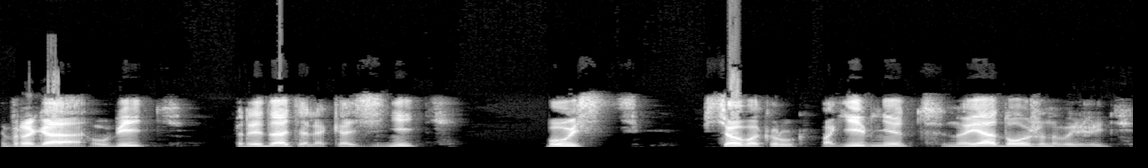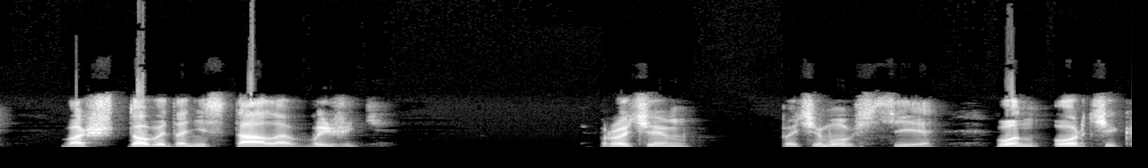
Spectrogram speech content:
Врага убить, предателя казнить, пусть все вокруг погибнет, но я должен выжить, во что бы то ни стало выжить. Впрочем, почему все? Вон Орчик.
